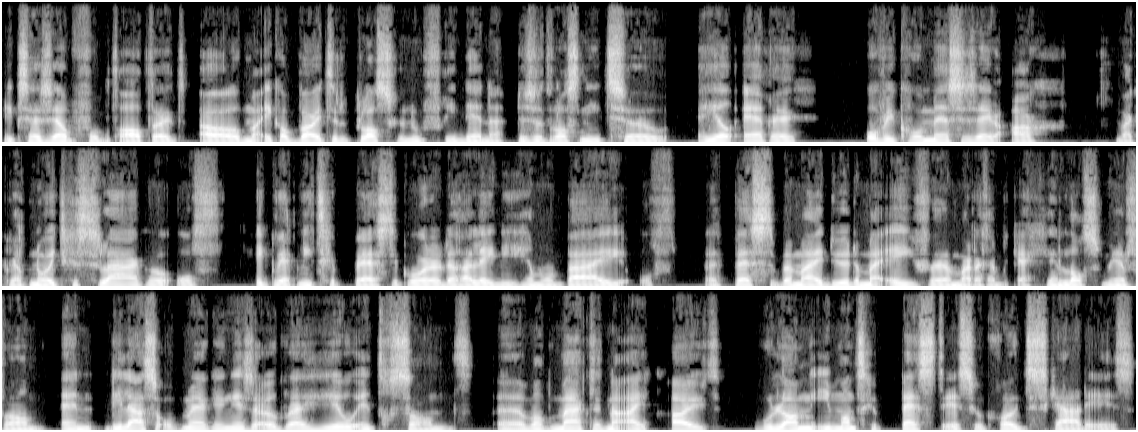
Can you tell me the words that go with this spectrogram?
Ik zei zelf bijvoorbeeld altijd, oh, maar ik had buiten de klas genoeg vriendinnen. Dus het was niet zo heel erg. Of ik hoor mensen zeggen, ach, maar ik werd nooit geslagen. Of ik werd niet gepest, ik hoorde er alleen niet helemaal bij. Of het pesten bij mij duurde maar even, maar daar heb ik echt geen last meer van. En die laatste opmerking is ook wel heel interessant. Uh, want maakt het nou eigenlijk uit hoe lang iemand gepest is, hoe groot de schade is?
